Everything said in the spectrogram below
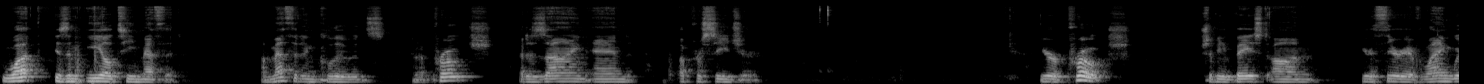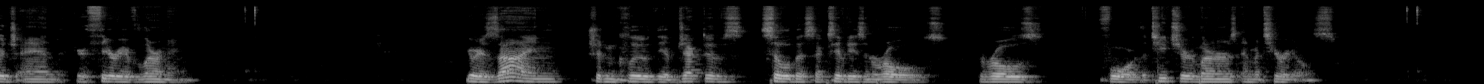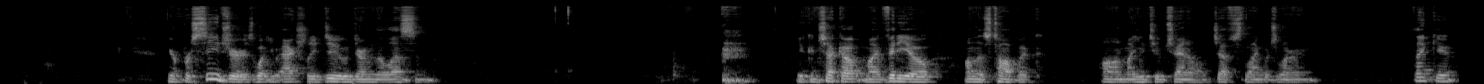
What is an ELT method? A method includes an approach, a design, and a procedure. Your approach should be based on your theory of language and your theory of learning. Your design should include the objectives, syllabus, activities, and roles, the roles for the teacher, learners, and materials. Your procedure is what you actually do during the lesson. you can check out my video on this topic on my YouTube channel, Jeff's Language Learning. Thank you.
